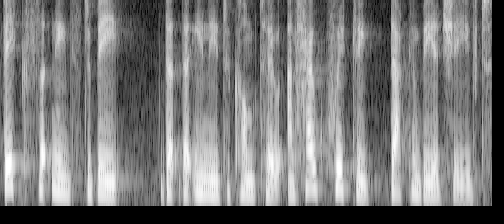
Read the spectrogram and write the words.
fix that needs to be that, that you need to come to, and how quickly that can be achieved.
